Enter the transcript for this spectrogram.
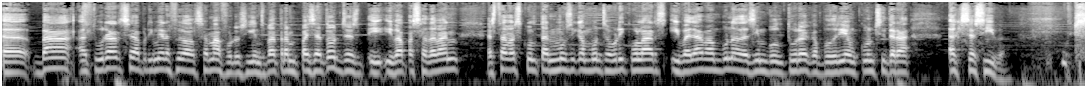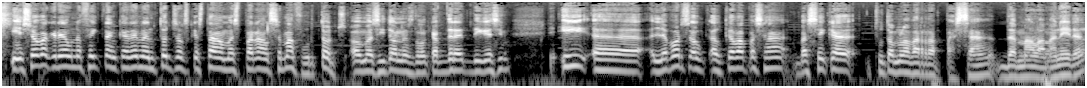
eh, va aturar-se a primera fila del semàfor, o sigui, ens va trampejar tots es, i, i va passar davant, estava escoltant música amb uns auriculars i ballava amb una desinvoltura que podríem considerar excessiva. I això va crear un efecte en cadena en tots els que estàvem esperant el semàfor, tots, homes i dones del cap dret, diguéssim, i eh, llavors el, el que va passar va ser que tothom la va repassar de mala manera,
